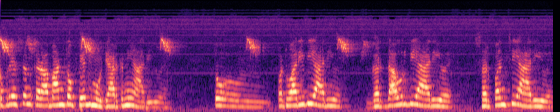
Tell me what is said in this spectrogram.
ऑपरेशन कराबान तो पहली मोटियार नहीं आ रही है। तो पटवारी भी आ रही है, गरदाउर भी आ रही है, सरपंच ही आ रही है।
